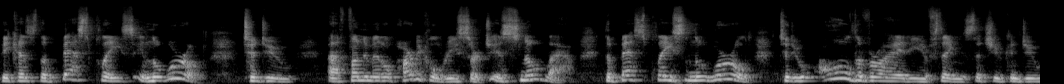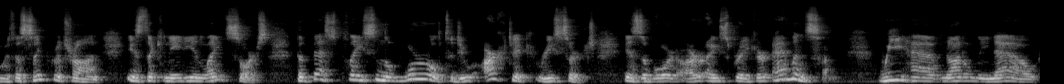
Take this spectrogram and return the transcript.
Because the best place in the world to do uh, fundamental particle research is SNOLAB, the best place in the world to do all the variety of things that you can do with a synchrotron is the Canadian Light Source. The best place in the world to do Arctic research is aboard our icebreaker Amundsen. We have not only now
